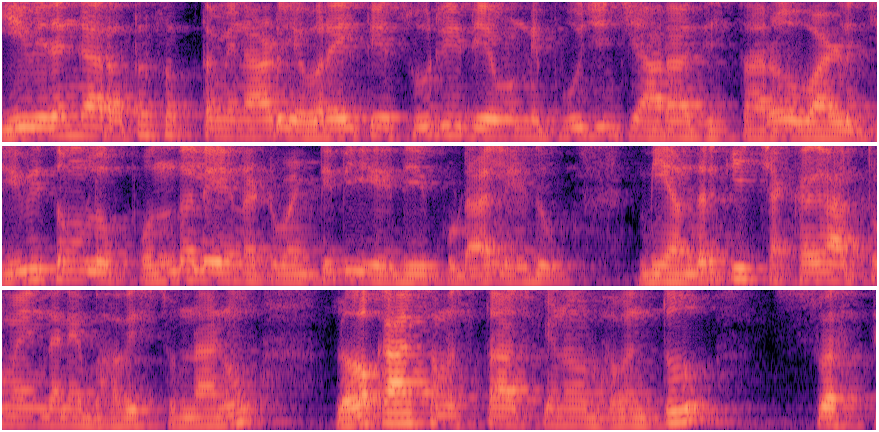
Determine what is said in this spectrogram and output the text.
ఈ విధంగా రథసప్తమి నాడు ఎవరైతే సూర్యదేవుణ్ణి పూజించి ఆరాధిస్తారో వాళ్ళు జీవితంలో పొందలేనటువంటిది ఏదీ కూడా లేదు. మీ అందరికీ చక్కగా అర్థమైందనే భావిస్తున్నాను. లోకా సమస్తాస్మినో భవంతు. స్వస్తి.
